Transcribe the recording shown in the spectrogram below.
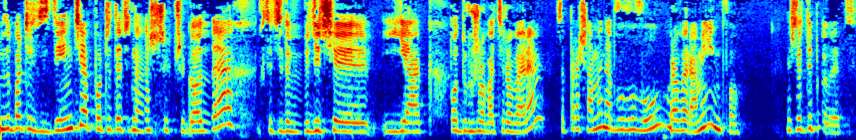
zobaczyć zdjęcia, poczytać o naszych przygodach, chcecie dowiedzieć się jak podróżować rowerem, zapraszamy na www.rowerami.info. Jeszcze ty powiedz.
